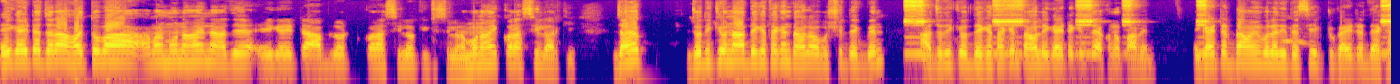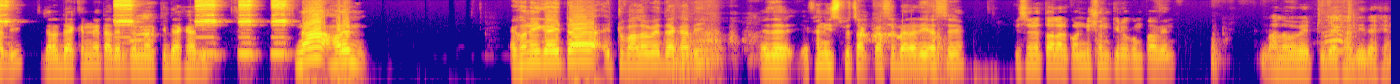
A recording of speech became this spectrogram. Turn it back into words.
এই গাড়িটা যারা হয়তো বা আমার মনে হয় না যে এই গাড়িটা আপলোড করা ছিল কি ছিল না, মনে হয় করা ছিল আর কি। যাই হোক, যদি কেউ না দেখে থাকেন তাহলে অবশ্যই দেখবেন। আর যদি কেউ দেখে থাকেন তাহলে এই গাড়িটা কিন্তু এখনও পাবেন। এই গাড়িটার দাম আমি বলে দিতেছি, একটু গাড়িটা দেখা দিই। যারা দেখেন নাই তাদের জন্য আর কি দেখা দিই। না, হরেন। এখন এই গাড়িটা একটু ভালোভাবে দেখা দিই। এই যে এখানে স্পে চাক্কা আছে ব্যাটারি আছে, পিছনে তলার কন্ডিশন কীরকম পাবেন? ভালোভাবে একটু দেখা দিই, দেখেন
